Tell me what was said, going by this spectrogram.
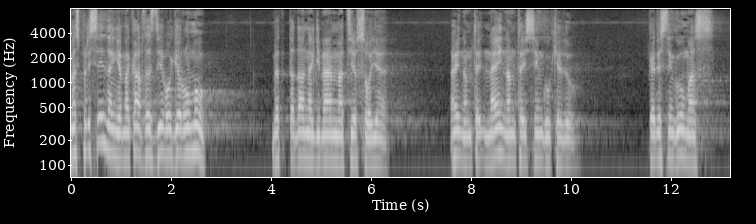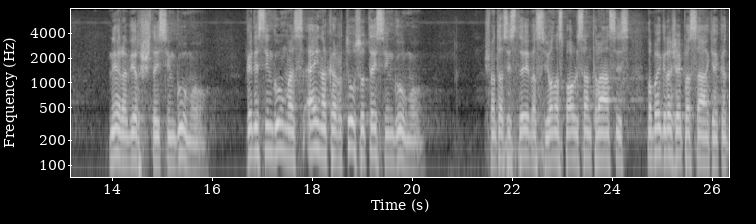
Mes prisidengiame kartais Dievo gerumu, bet tada negyvename tiesoje. Einam, tai, neinam teisingų kelių. Gailestingumas nėra virš teisingumo. Gailestingumas eina kartu su teisingumu. Šventasis tėvas Jonas Paulius II labai gražiai pasakė, kad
